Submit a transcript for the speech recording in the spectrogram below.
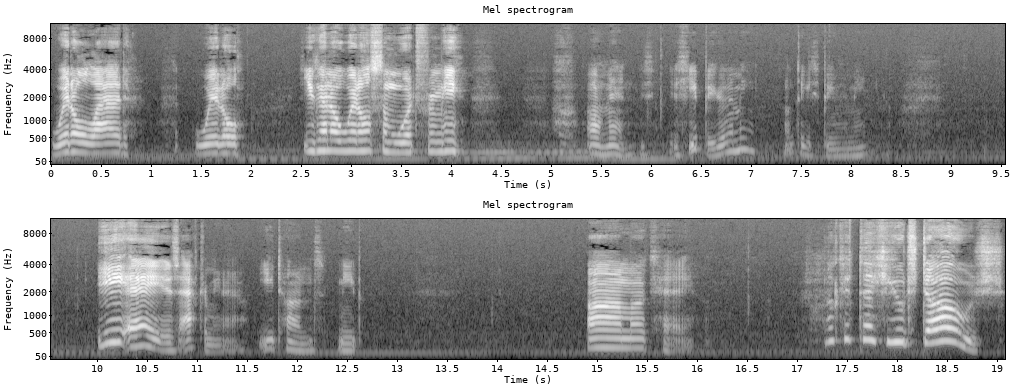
Whittle, lad. Whittle. You gonna whittle some wood for me? Oh, man. Is, is he bigger than me? I don't think he's bigger than me. EA is after me now. E tons. Meep. Um, okay. Look at the huge Doge.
